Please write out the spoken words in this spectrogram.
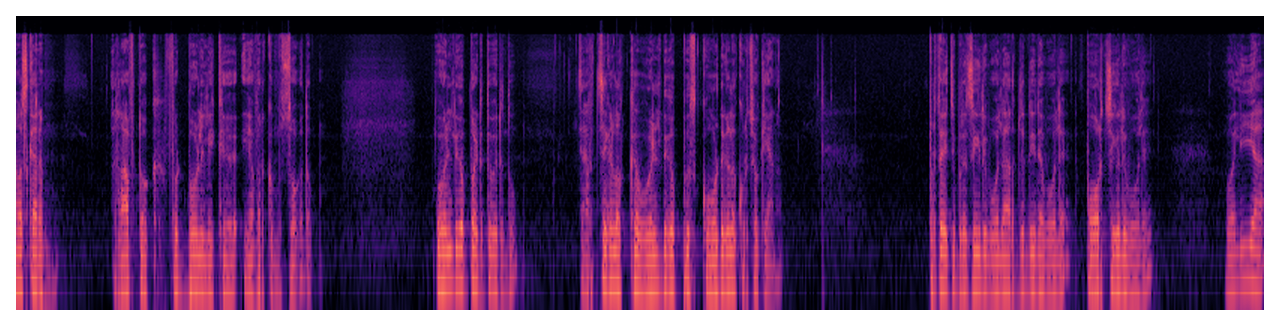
നമസ്കാരം. റാഫ് ടോക്ക് ഫുട്ബോളിലേക്ക് എവർക്കും സ്വാഗതം. വേൾഡ് കപ്പ് അടുത്ത് വരുന്നു. ചർച്ചകളൊക്കെ വേൾഡ് കപ്പ് സ്ക്വാഡുകളെ കുറിച്ചൊക്കെയാണ്. പ്രത്യേകിച്ച് ബ്രസീൽ പോലെ അർജന്റീന പോലെ പോർച്ചുഗൽ പോലെ വലിയ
